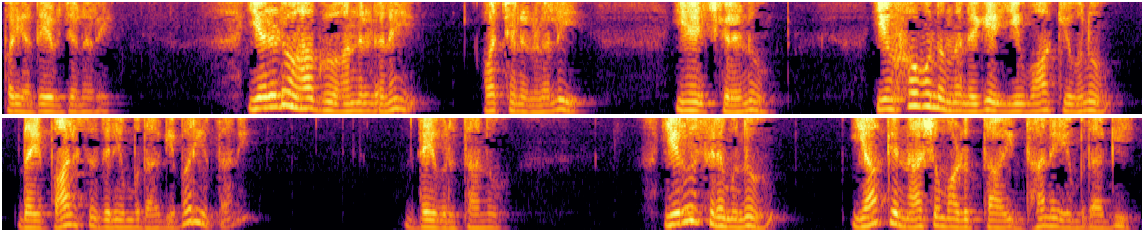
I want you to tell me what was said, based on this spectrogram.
ಪರಿಯ ದೇವ್ ಜನರೇ ಎರಡು ಹಾಗೂ ಹನ್ನೆರಡನೇ ವಚನಗಳಲ್ಲಿ ಯಹೆಚ್ಕೆಲನು ಯಹೋವನು ನನಗೆ ಈ ವಾಕ್ಯವನ್ನು ದಯಪಾಲಿಸಿದನೆ ಎಂಬುದಾಗಿ ಬರೆಯುತ್ತಾನೆ. ದೇವರು ತಾನು ಯರೂಸೆಲಮನ್ನು ಯಾಕೆ ನಾಶ ಮಾಡುತ್ತಾ ಇದ್ದಾನೆ ಎಂಬುದಾಗಿ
